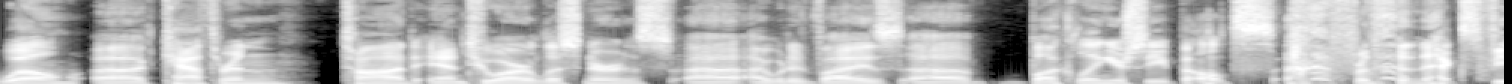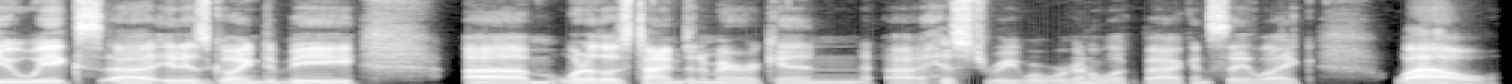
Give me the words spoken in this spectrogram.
Well, uh, Katherine, Todd, and to our listeners, uh, I would advise uh, buckling your seatbelts for the next few weeks. Uh, it is going to be um, one of those times in American uh, history where we're going to look back and say, like, wow,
